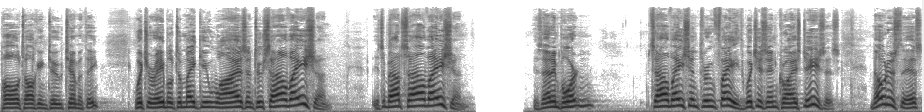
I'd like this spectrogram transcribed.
Paul talking to Timothy, which are able to make you wise unto salvation. It's about salvation. Is that important? Salvation through faith, which is in Christ Jesus. Notice this,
